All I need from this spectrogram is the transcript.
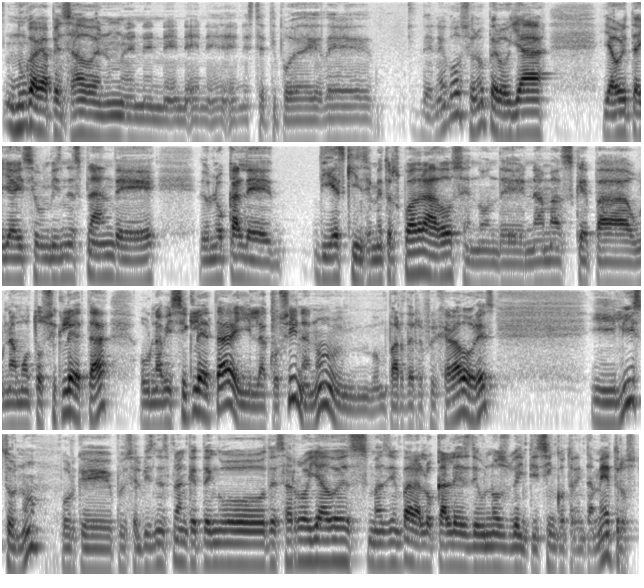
nunca había pensado en, en, en, este tipo de, de negocio, ¿no? Pero ya y ahorita ya hice un business plan de, un local de 10, 15 metros cuadrados en donde nada más quepa una motocicleta, una bicicleta y la cocina, ¿no? Un par de refrigeradores y listo, ¿no? Porque pues el business plan que tengo desarrollado es más bien para locales de unos 25, 30 metros,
